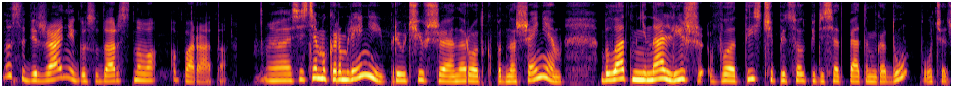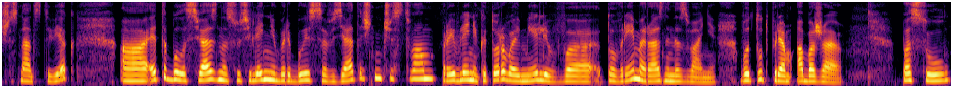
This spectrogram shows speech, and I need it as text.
на содержание государственного аппарата. Э, система кормлений, приучившая народ к подношениям, была отменена лишь в 1555 году, получается, 16 век. А, это было связано с усилением борьбы со взяточничеством, проявления которого имели в то время разные названия. Вот тут прям обожаю. Посул,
